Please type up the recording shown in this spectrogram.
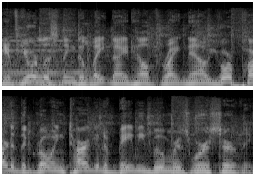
If you're listening to Late Night Health right now, you're part of the growing target of baby boomers we're serving.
